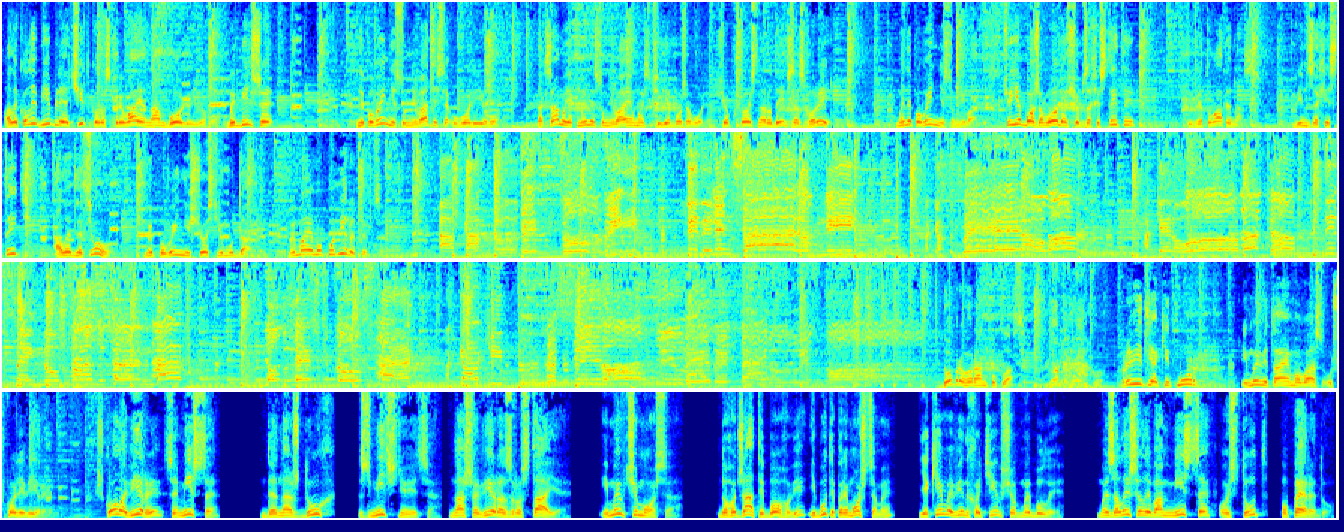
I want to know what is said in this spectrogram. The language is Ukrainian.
Але коли Біблія чітко розкриває нам волю Його, ми більше не повинні сумніватися у волі Його. Так само, як ми не сумніваємось, чи є Божа воля. Щоб хтось народився згори, ми не повинні сумніватись, чи є Божа воля, щоб захистити і врятувати нас. Він захистить, але для цього ми повинні щось йому дати. Ми маємо повірити в це. Доброго ранку, класи! Доброго ранку. Привіт, я Кіт Мур, і ми вітаємо вас у школі віри. Школа віри це місце, де наш дух зміцнюється, наша віра зростає, і ми вчимося догоджати Богові і бути переможцями, якими Він хотів, щоб ми були. Ми залишили вам місце ось тут попереду.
